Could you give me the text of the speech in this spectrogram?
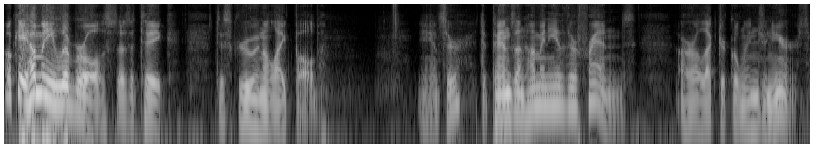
Okay, how many liberals does it take to screw in a light bulb? Answer, it depends on how many of their friends are electrical engineers.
